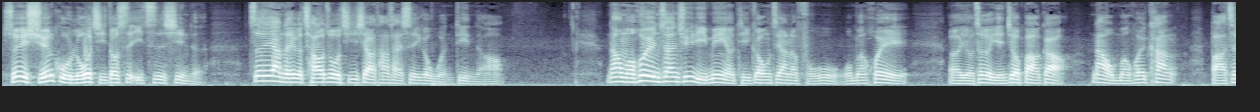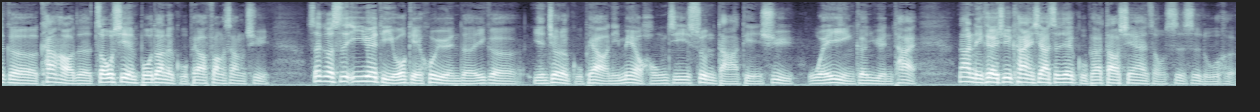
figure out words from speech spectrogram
所以选股逻辑都是一致性的，这样的一个操作绩效，它才是一个稳定的哦。那我们会员专区里面有提供这样的服务，我们会呃有这个研究报告，那我们会看把这个看好的周线波段的股票放上去，这个是一月底我给会员的一个研究的股票，里面有宏基、顺达、点序、伟影跟元泰。那你可以去看一下这些股票到现在的走势是如何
